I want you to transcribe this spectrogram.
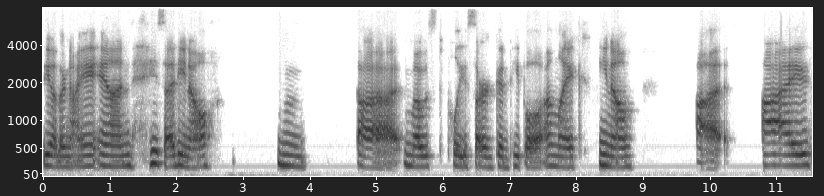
the other night, and he said, you know, mm, uh, most police are good people. I'm like, you know, uh, I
